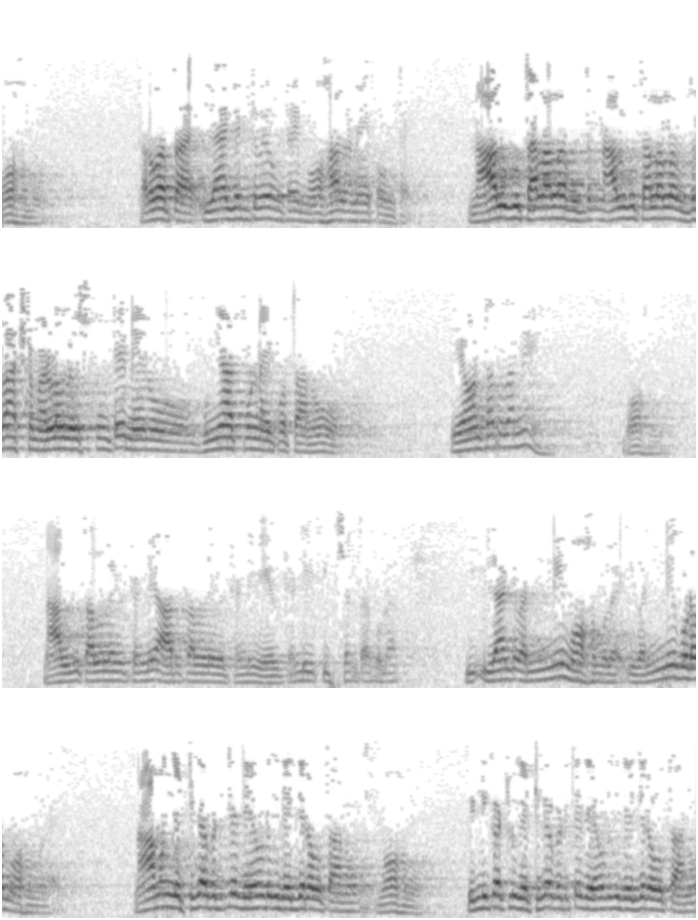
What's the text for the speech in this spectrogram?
మోహము. తర్వాత ఇలాగంటివే ఉంటాయి మోహాలు అనేక ఉంటాయి. నాలుగు తలల రుద్ర నాలుగు తలల రుద్రాక్ష మెళ్ళ వేసుకుంటే నేను పుణ్యాత్ముడిని అయిపోతాను. ఏమంటారు దాన్ని? మోహం నాలుగు తలలు ఏమిటండి ఆరు తలలు ఏమిటండి ఏమిటండి ఈ పిచ్చంతా కూడా? ఇలాంటివన్నీ మోహములే ఇవన్నీ కూడా మోహములే. నామం గట్టిగా పెడితే దేవుడికి దగ్గర అవుతాను మోహము పిండికట్లు గట్టిగా పెడితే దేవుడికి దగ్గర అవుతాను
